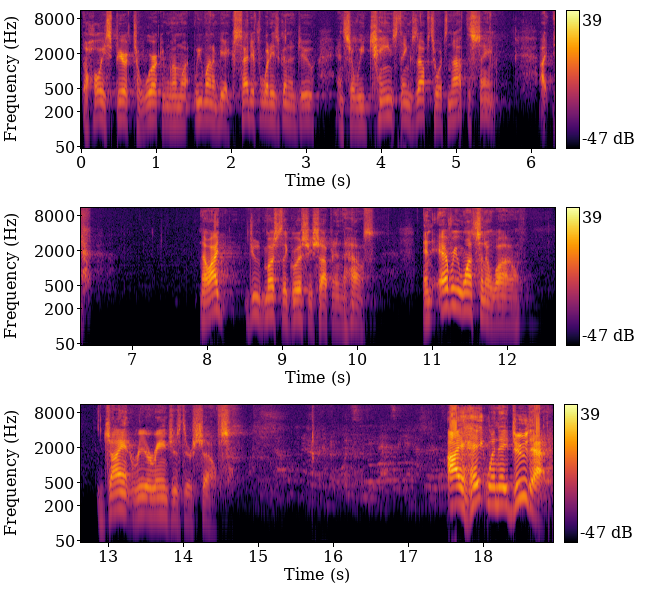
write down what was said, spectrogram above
the Holy Spirit to work and we want, we want to be excited for what He's going to do. And so we change things up so it's not the same. I, now, I do most of the grocery shopping in the house. And every once in a while, Giant rearranges their shelves. I hate when they do that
